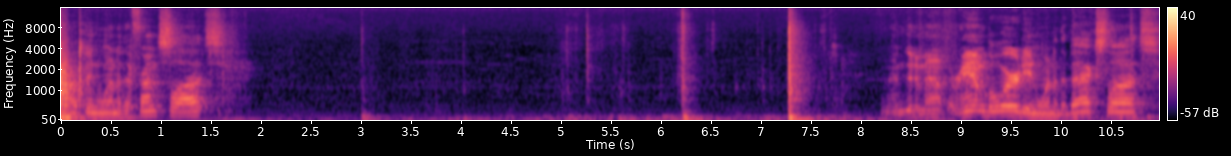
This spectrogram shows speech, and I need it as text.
up in one of the front slots. And I'm going to mount the RAM board in one of the back slots.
